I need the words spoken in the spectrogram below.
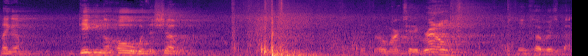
like I'm digging a hole with a shovel. Throw Mark to the ground and cover his back.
